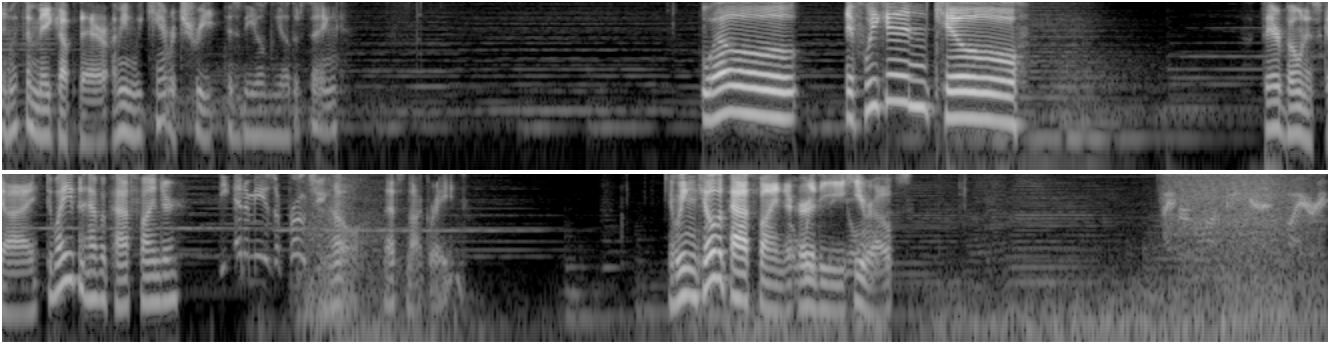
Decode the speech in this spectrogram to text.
and with the makeup there, I mean, we can't retreat is the only other thing. Well, if we can kill their bonus guy, do I even have a Pathfinder? The enemy is approaching. No, that's not great. If we can kill the Pathfinder, or the hero, orders. Hypervelocity cannon firing.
